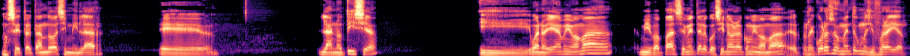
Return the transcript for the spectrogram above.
no sé, tratando de asimilar eh, la noticia. Y bueno, llega mi mamá, mi papá se mete a la cocina a hablar con mi mamá. Eh, Recuerdo ese momento como si fuera ayer.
